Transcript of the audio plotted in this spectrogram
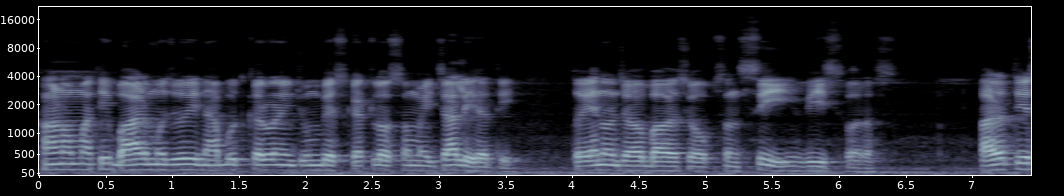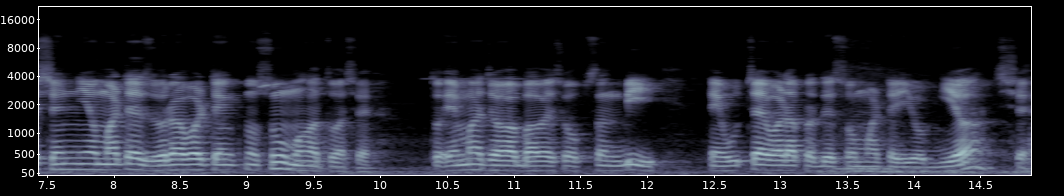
ખાણોમાંથી બાળમજૂરી નાબૂદ કરવાની ઝુંબેશ કેટલો સમય ચાલી હતી? તો એનો જવાબ આવે છે ઓપ્શન સી વીસ વર્ષ. ભારતીય સૈન્ય માટે જોરાવર ટેન્કનું શું મહત્ત્વ છે? તો એમાં જવાબ આવે છે ઓપ્શન બી તે ઊંચાઈવાળા પ્રદેશો માટે યોગ્ય છે.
